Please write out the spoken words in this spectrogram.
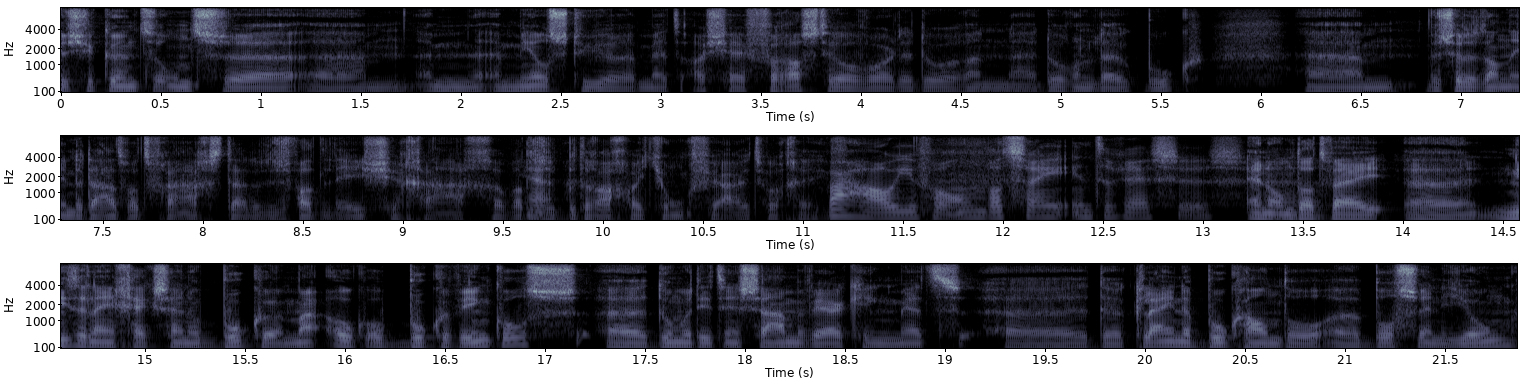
Dus je kunt ons eh, ehm, een, een mail sturen met als jij verrast wil worden door een, eh, door een leuk boek. Ehm, we zullen dan inderdaad wat vragen stellen. Dus wat lees je graag? Wat is het bedrag wat je ongeveer uit wil geven? Waar hou je van? Wat zijn je interesses? En omdat wij eh, niet alleen gek zijn op boeken, maar ook op boekenwinkels, doen we dit in samenwerking met de kleine boekhandel Bos en de Jong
